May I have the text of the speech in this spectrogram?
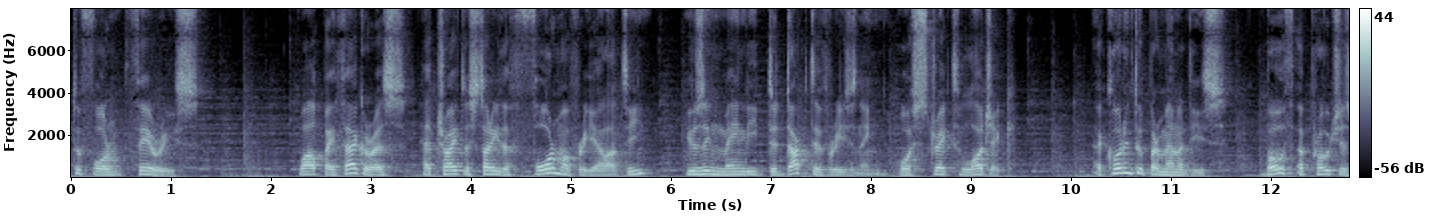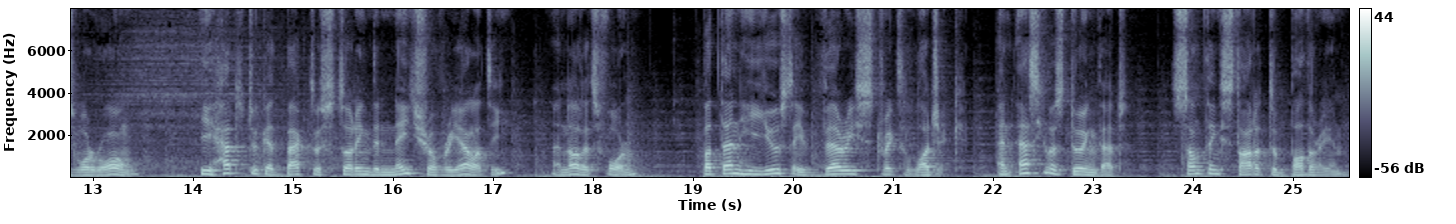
to form theories. While Pythagoras had tried to study the form of reality using mainly deductive reasoning or strict logic. According to Parmenides, both approaches were wrong. He had to get back to studying the nature of reality, and not its form, but then he used a very strict logic. And as he was doing that, something started to bother him.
